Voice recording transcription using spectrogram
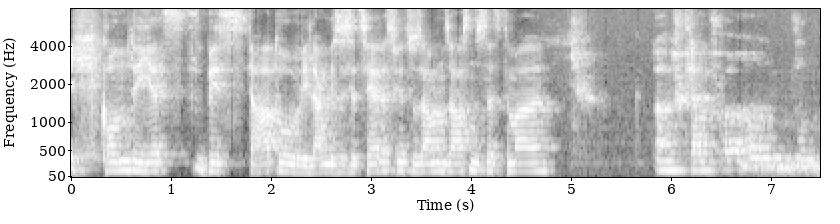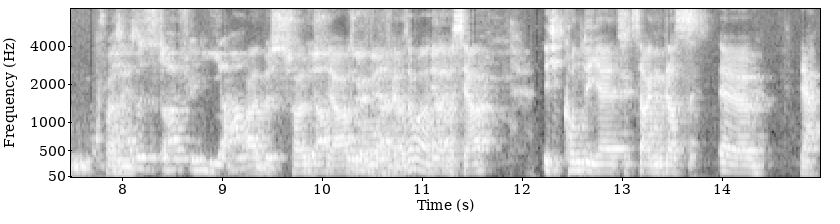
Ich konnte jetzt bis dato, wie lange ist es jetzt her, dass wir zusammensaßen das letzte Mal? Äh, ich glaube, äh, Quasi halbes, dreiviertel Jahr. Halbes, halbes Jahr, Jahr so ungefähr. Sagen wir mal ein halbes Jahr. Ich konnte ja jetzt sozusagen das, äh, ja,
